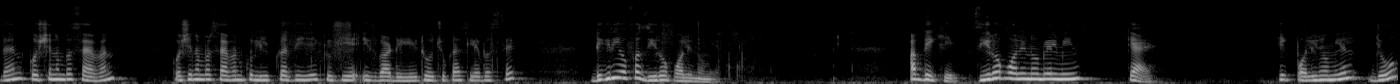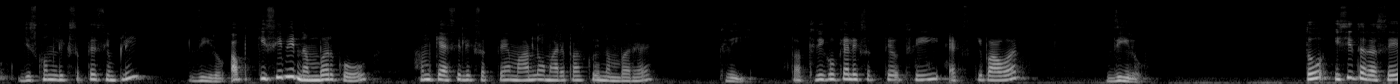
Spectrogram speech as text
Then question number seven question number seven को लीव कर दीजिए, क्योंकि ये इस बार डिलीट हो चुका है सिलेबस से। Degree of a zero polynomial. अब देखिए, ज़ीरो पॉलिनोमियल मीन्स क्या है? एक पॉलिनोमियल जो जिसको हम लिख सकते हैं सिंपली ज़ीरो अब किसी भी नंबर को हम कैसे लिख सकते हैं? मान लो हमारे पास कोई नंबर है थ्री तो आप थ्री को क्या लिख सकते हो? थ्री एक्स की पावर ज़ीरो तो इसी तरह से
